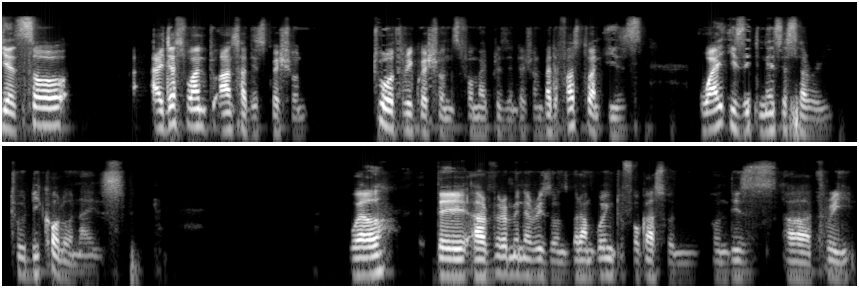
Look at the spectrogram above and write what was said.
Yes, so I just want to answer this question, two or three questions for my presentation. But the first one is, why is it necessary to decolonize? Well, there are very many reasons, but I'm going to focus on, on these uh, three.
